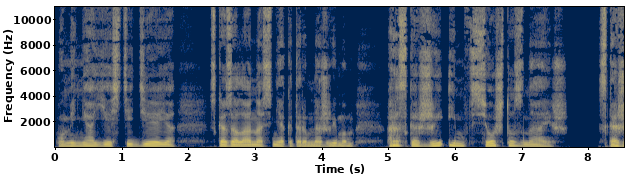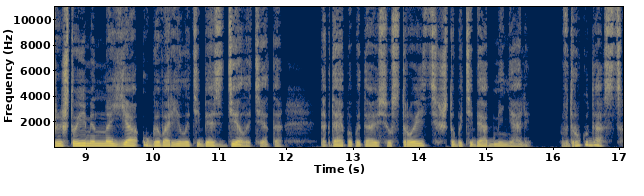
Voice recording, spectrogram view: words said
У меня есть идея, — сказала она с некоторым нажимом. — Расскажи им все, что знаешь. Скажи, что именно я уговорила тебя сделать это. Тогда я попытаюсь устроить, чтобы тебя обменяли. Вдруг удастся.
